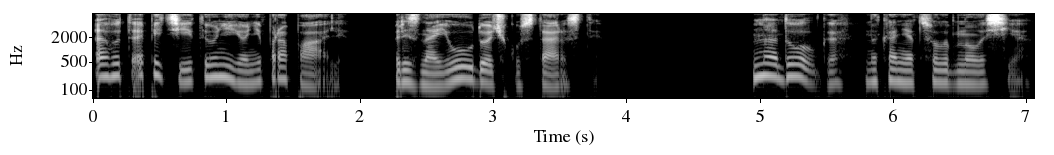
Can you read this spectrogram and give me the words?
А вот аппетиты у нее не пропали. Признаю дочку старосты. «Надолго», — наконец улыбнулась я.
